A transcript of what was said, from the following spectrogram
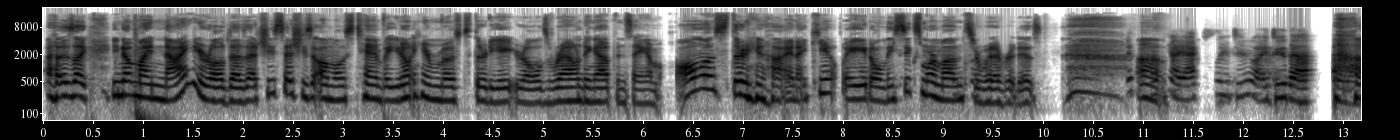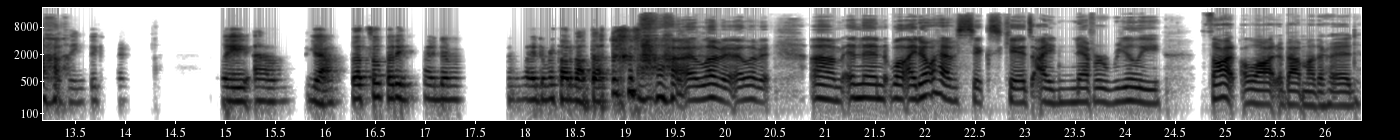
I was like, you know, my nine year old does that. She says she's almost 10, but you don't hear most 38 year olds rounding up and saying, I'm almost 39. I can't wait only six more months or whatever it is. Um, I actually do. I do that a lot, I think. Because, um, yeah, that's so funny. I never I never thought about that. I love it. I love it. Um, and then, well, I don't have six kids. I never really thought a lot about motherhood.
